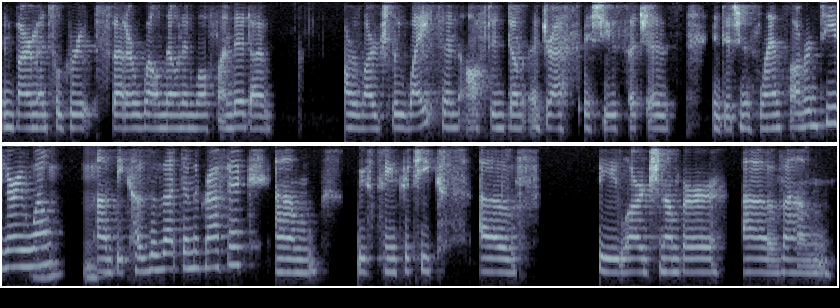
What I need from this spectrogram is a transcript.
environmental groups that are well known and well funded are largely white and often don't address issues such as indigenous land sovereignty very well mm-hmm. Mm-hmm. Um, because of that demographic. Um, we've seen critiques of the large number of, um,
